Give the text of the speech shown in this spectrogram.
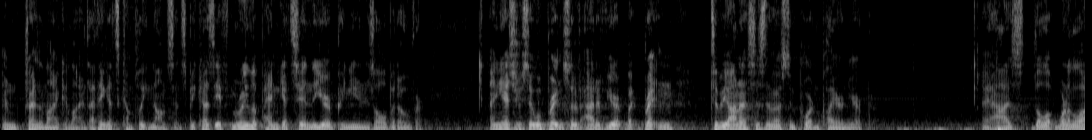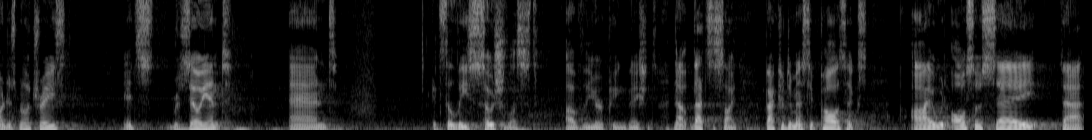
transatlantic alliance. I think it's complete nonsense because if Marine Le Pen gets in, the European Union is all but over. And yes, you can say, well, Britain's sort of out of Europe, but Britain, to be honest, is the most important player in Europe. It has the, one of the largest militaries, it's resilient, and it's the least socialist of the European nations. Now, that's aside. Back to domestic politics, I would also say that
